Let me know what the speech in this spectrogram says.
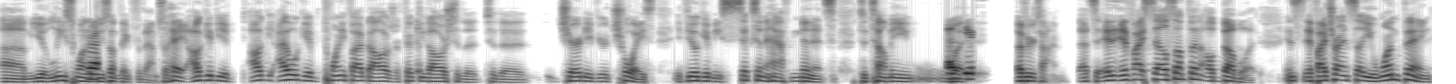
um, you at least want to do something for them. So hey, I'll give you, I'll, I will give twenty five dollars or fifty dollars to the to the charity of your choice if you'll give me six and a half minutes to tell me what. Of your, time. That's it. And if I sell something, I'll double it. And if I try and sell you one thing,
